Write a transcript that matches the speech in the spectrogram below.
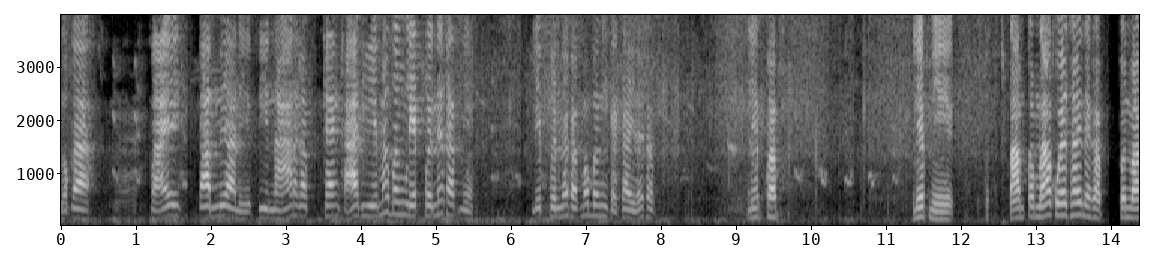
แล้วก็สายกล้ามเนื้อนี่สีหนานะครับ แข้งขาดีมาเบิงเล็บเพิ่นนะครับนี่เล็บเพิ่นนะครับมาเบิงไกลๆนะครับ เล็บครับ เล็บนี่ตามตำราควายไทยนะครับเพิ่นว่า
